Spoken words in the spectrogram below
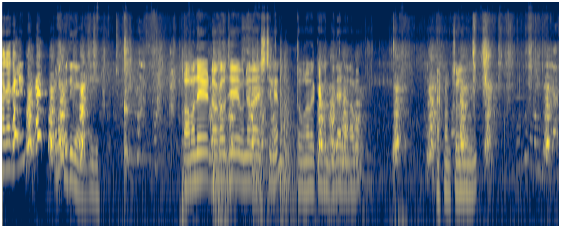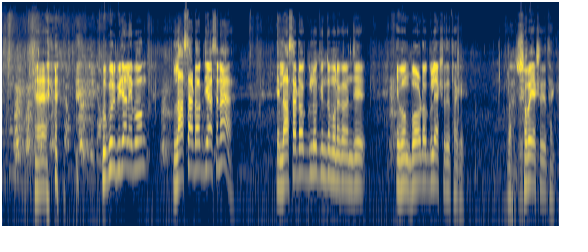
থাকাকালীন কোনো ক্ষতি করে না, এই যে। তো আমাদের ডগ হাউসে ওনারা এসেছিলেন, তো ওনাদেরকে এখন বিদায় জানাব। এখন চলে যাবেন হ্যাঁ কুকুর বিড়াল এবং লাসা ডগ যে আছে না এই লাসা ডগগুলো কিন্তু মনে করেন যে এবং বড় ডগগুলো একসাথে থাকে। সবাই একসাথে থাকে।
